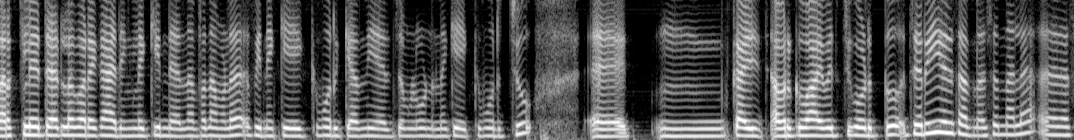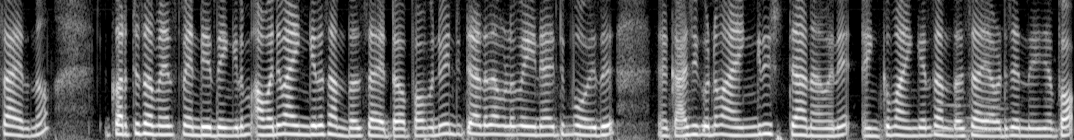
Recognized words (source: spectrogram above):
വർക്ക് റിലേറ്റഡ് ആയിട്ടുള്ള കുറേ കാര്യങ്ങളൊക്കെ ഉണ്ടായിരുന്നു അപ്പോൾ നമ്മൾ പിന്നെ കേക്ക് മുറിക്കാമെന്ന് വിചാരിച്ചു നമ്മൾ കൊണ്ടുവന്ന കേക്ക് മുറിച്ചു. കഴി അവർക്ക് വായി വെച്ച് കൊടുത്തു. ചെറിയൊരു സന്തോഷം നല്ല രസമായിരുന്നു കുറച്ച് സമയം സ്പെൻഡ് ചെയ്തെങ്കിലും അവന് ഭയങ്കര സന്തോഷമായിട്ടോ അപ്പോൾ അവന് വേണ്ടിയിട്ടാണ് നമ്മൾ മെയിനായിട്ട് പോയത്. കാശിക്കൊണ്ട് ഭയങ്കര ഇഷ്ടമാണ് അവന്. എനിക്ക് ഭയങ്കര സന്തോഷമായി അവിടെ ചെന്ന് കഴിഞ്ഞപ്പോൾ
